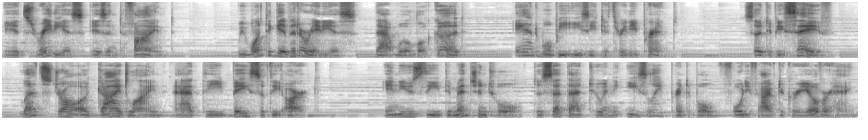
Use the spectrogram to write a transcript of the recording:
Its radius isn't defined. We want to give it a radius that will look good and will be easy to 3D print. So to be safe, let's draw a guideline at the base of the arc and use the dimension tool to set that to an easily printable 45 degree overhang.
